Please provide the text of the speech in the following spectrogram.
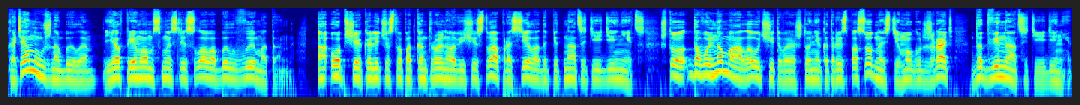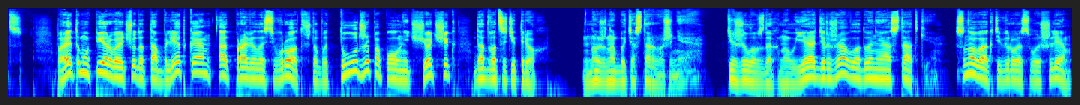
Хотя нужно было. Я в прямом смысле слова был вымотан. А общее количество подконтрольного вещества просело до 15 единиц, что довольно мало, учитывая, что некоторые способности могут жрать до 12 единиц. Поэтому первое чудо-таблетка отправилась в рот, чтобы тут же пополнить счетчик до 23. Нужно быть осторожнее. Тяжело вздохнул я, держа в ладони остатки, снова активируя свой шлем,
